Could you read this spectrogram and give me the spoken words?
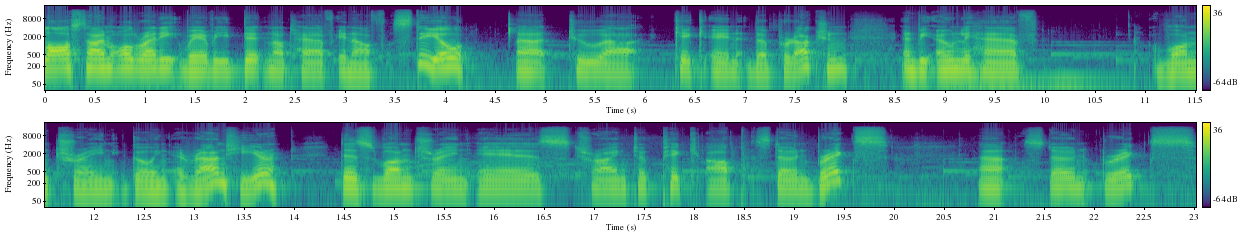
last time already where we did not have enough steel uh, to uh, kick in the production and we only have one train going around here. This one train is trying to pick up stone bricks. Uh, stone bricks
